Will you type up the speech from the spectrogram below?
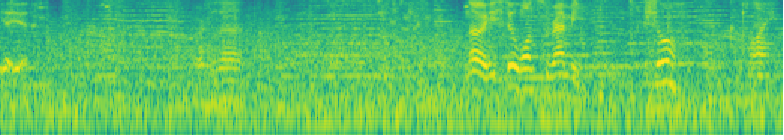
Yeah, yeah. Where's that? No, he still wants to ram me. Sure, comply.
